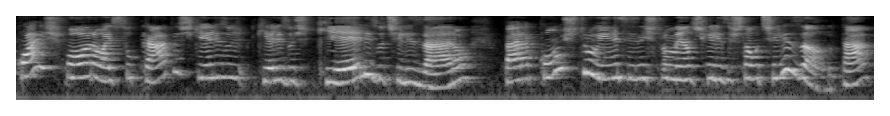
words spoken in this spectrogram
quais foram as sucatas que eles, que eles, que eles utilizaram para construir esses instrumentos que eles estão utilizando, tá?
